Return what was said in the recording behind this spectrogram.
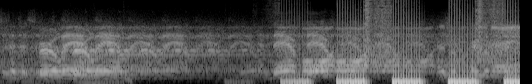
citizens of Berlin. And therefore, as a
